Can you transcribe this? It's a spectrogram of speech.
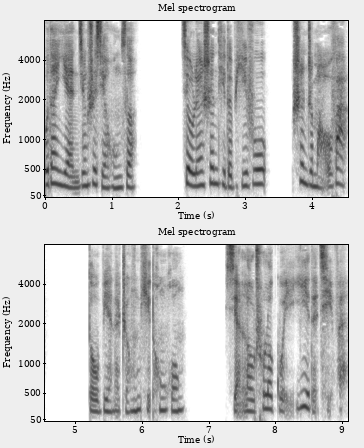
不但眼睛是血红色，就连身体的皮肤甚至毛发都变得整体通红，显露出了诡异的气氛。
